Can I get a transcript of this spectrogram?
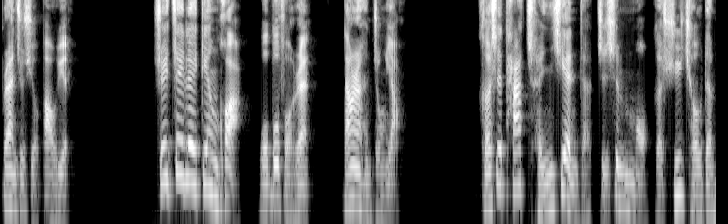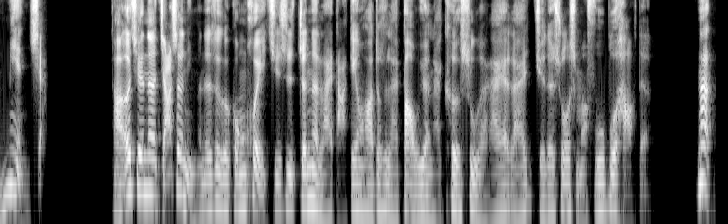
不然就是有抱怨。所以这类电话我不否认，当然很重要，可是它呈现的只是某个需求的面向。啊，而且呢，假设你们的这个工会其实真的来打电话，都是来抱怨、来客诉的，来来觉得说什么服务不好的，那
